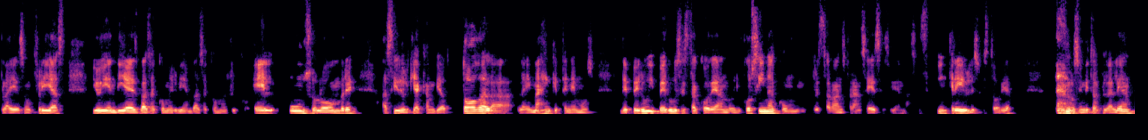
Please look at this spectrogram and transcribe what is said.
playas son frías, y hoy en día es vas a comer bien, vas a comer rico. Él, un solo hombre, ha sido el que ha cambiado toda la, imagen que tenemos de Perú, y Perú se está codeando en cocina con restaurantes franceses y demás. Es increíble su historia. Los invito a que la lean.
